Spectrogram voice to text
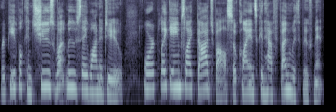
where people can choose what moves they want to do or play games like dodgeball so clients can have fun with movement.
